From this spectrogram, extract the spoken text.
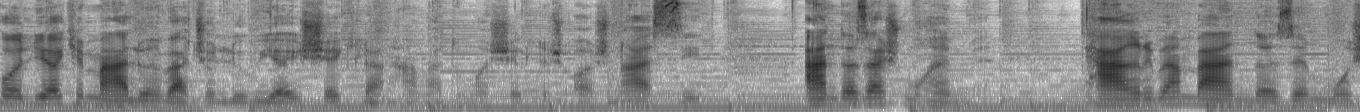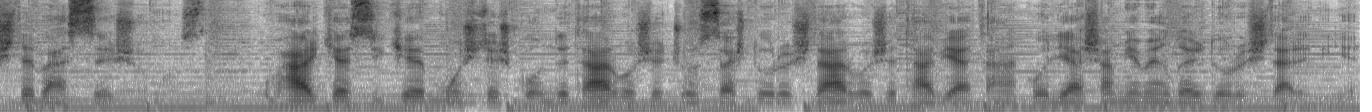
کلیا که معلومه بچه لوبیایی شکلن همتون با شکلش آشنا هستید. اندازش مهمه. تقریبا به اندازه مشت بسته شماست. خب هر کسی که مشتش گنده تر باشه جستش درشتر باشه طبیعتا کلیش هم یه مقداری درشتره دیگه.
